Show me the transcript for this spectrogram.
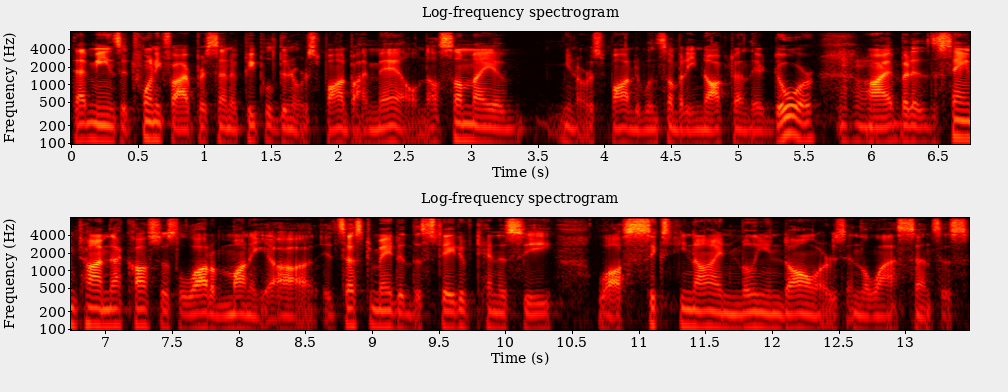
That means that 25% of people didn't respond by mail. Now, some may have you know responded when somebody knocked on their door. Mm-hmm. All right, but at the same time, that cost us a lot of money. Uh, it's estimated the state of Tennessee lost 69 million dollars in the last census.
